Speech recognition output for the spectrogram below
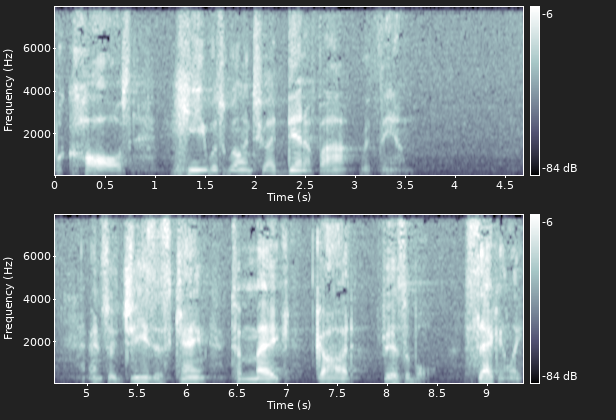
because he was willing to identify with them. And so Jesus came to make God visible. Secondly,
